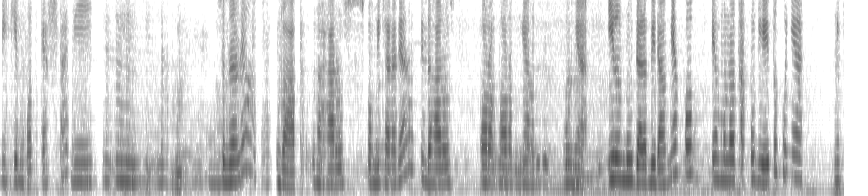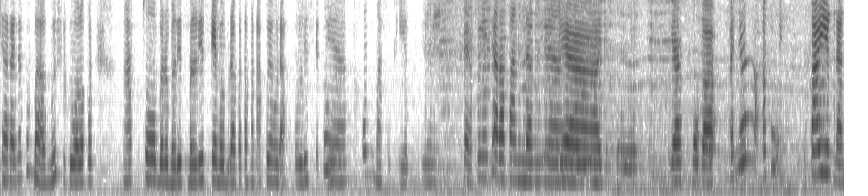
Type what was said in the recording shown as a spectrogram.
bikin podcast tadi. Mm, mm, mm, mm. sebenarnya nggak nggak harus pembicaranya tidak harus orang-orang yang punya ilmu dalam bidangnya kok. Yang menurut aku dia itu punya bicaranya tuh bagus gitu walaupun ngaco berbelit-belit kayak beberapa teman aku yang udah aku list itu Iya. aku masukin. Kayak punya cara pandangnya. Ya gitu. Ya semoga aja aku disukain dan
